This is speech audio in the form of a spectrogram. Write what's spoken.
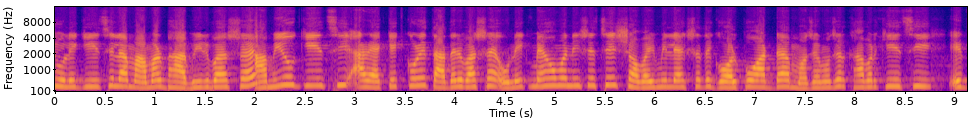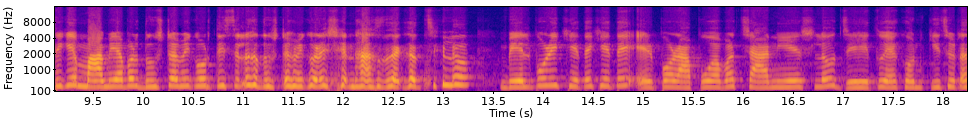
চলে গিয়েছিলাম আমার ভাবির বাসায়। আমিও গিয়েছি আর এক এক করে তাদের বাসায় অনেক মেহমান এসেছে। সবাই মিলে একসাথে গল্প, আড্ডা, মজার মজার খাবার খেয়েছি এদিকে মামি আবার দুষ্টামি করতেছিল, দুষ্টামি করে সে নাচ দেখাচ্ছিল। বেলপুরি খেতে খেতে এরপর আপু আবার চা নিয়ে এসলো। যেহেতু এখন কিছুটা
